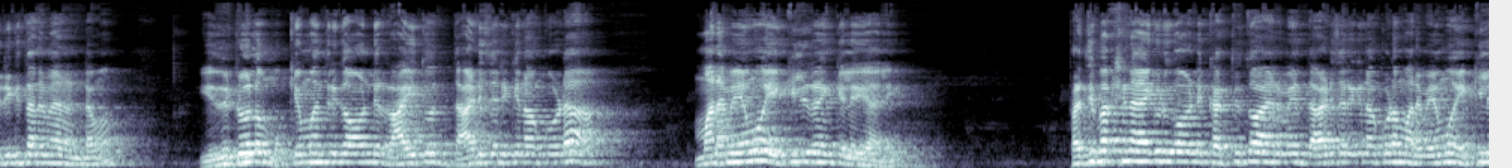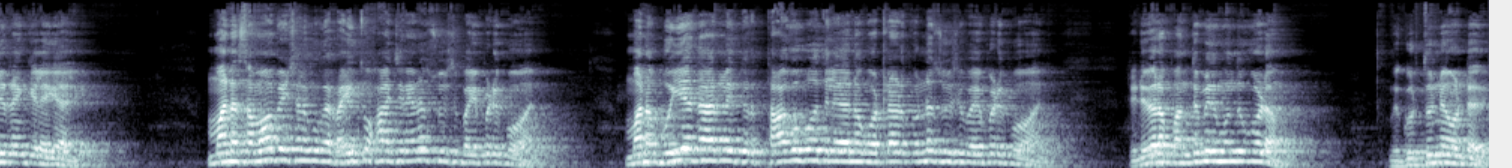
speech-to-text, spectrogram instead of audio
పిరిగితనమే అని అంటామా? ఎదుటోళ్ళ ముఖ్యమంత్రిగా ఉండి రాయితో దాడి జరిగినా కూడా మనమేమో ఎక్కిలి రంకెలేయాలి ప్రతిపక్ష నాయకుడిగా ఉండి కత్తితో ఆయన మీద దాడి జరిగినా కూడా మనమేమో ఎక్కిలి రంకెలేయాలి మన సమావేశాలకు ఒక రైతు హాజరైనా చూసి భయపడిపోవాలి. మన బొయ్యదారులు దారిలో ఇద్దరు తాగుబోతులు ఏదైనా కొట్లాడుకున్నా చూసి భయపడిపోవాలి. రెండు వేల పంతొమ్మిది ముందు కూడా మీకు గుర్తుండే ఉంటుంది.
